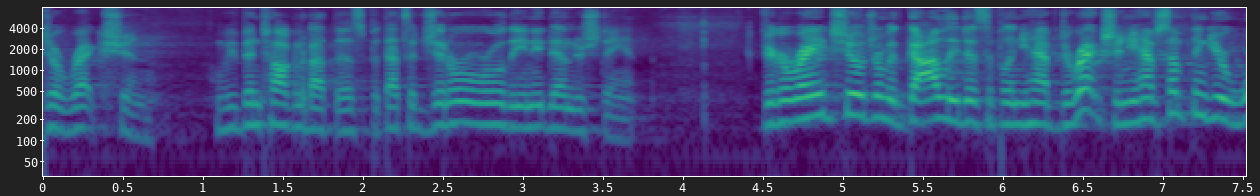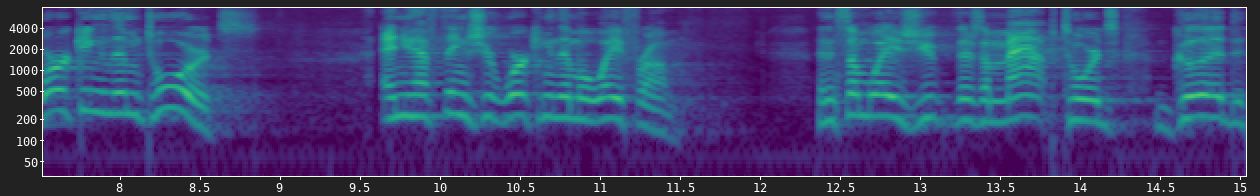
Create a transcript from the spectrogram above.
direction. We've been talking about this, but that's a general rule that you need to understand. If you're going to raise children with godly discipline, you have direction. You have something you're working them towards, and you have things you're working them away from. And in some ways, you, there's a map towards good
